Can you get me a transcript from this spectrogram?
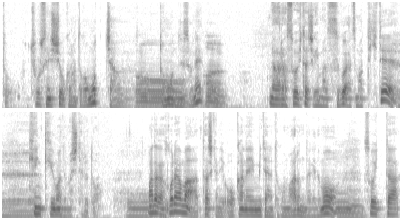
と挑戦しようかなとか思っちゃうと思うんですよね。はだからそういう人たちが今すごい集まってきてい研究までもしてると。究まあ、だからこれはまあ確かにお金みたいなところもあるんだけども、うん。そういった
